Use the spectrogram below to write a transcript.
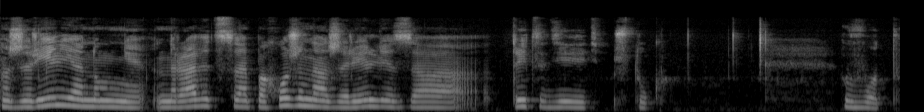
ожерелье, оно мне нравится. Похоже на ожерелье за 39 штук. Вот.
